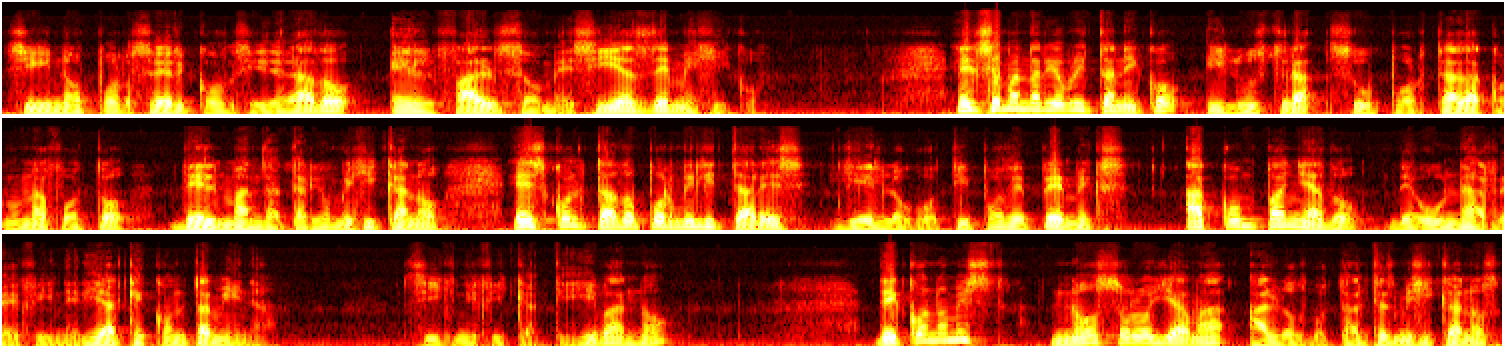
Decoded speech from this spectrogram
sino por ser considerado el falso Mesías de México. El semanario británico ilustra su portada con una foto del mandatario mexicano escoltado por militares y el logotipo de Pemex, acompañado de una refinería que contamina significativa, ¿no? The Economist no solo llama a los votantes mexicanos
